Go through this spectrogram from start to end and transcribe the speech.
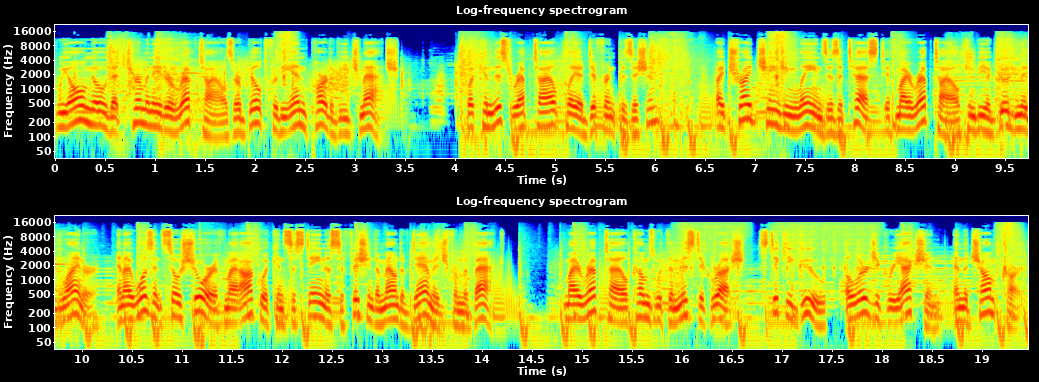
We all know that Terminator reptiles are built for the end part of each match. But can this reptile play a different position? I tried changing lanes as a test if my reptile can be a good mid-liner, and I wasn't so sure if my aqua can sustain a sufficient amount of damage from the back. My reptile comes with the Mystic Rush, Sticky Goo, Allergic Reaction, and the Chomp card.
